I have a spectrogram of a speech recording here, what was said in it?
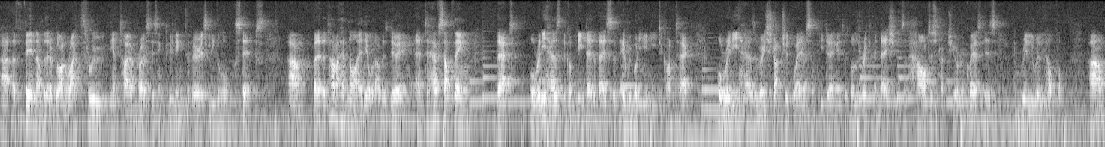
uh, a fair number that have gone right through the entire process, including the various legal steps. Um, but at the time, I had no idea what I was doing. And to have something that already has the complete database of everybody you need to contact, already has a very structured way of simply doing it, as well as recommendations of how to structure your request is really, really helpful. Um,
